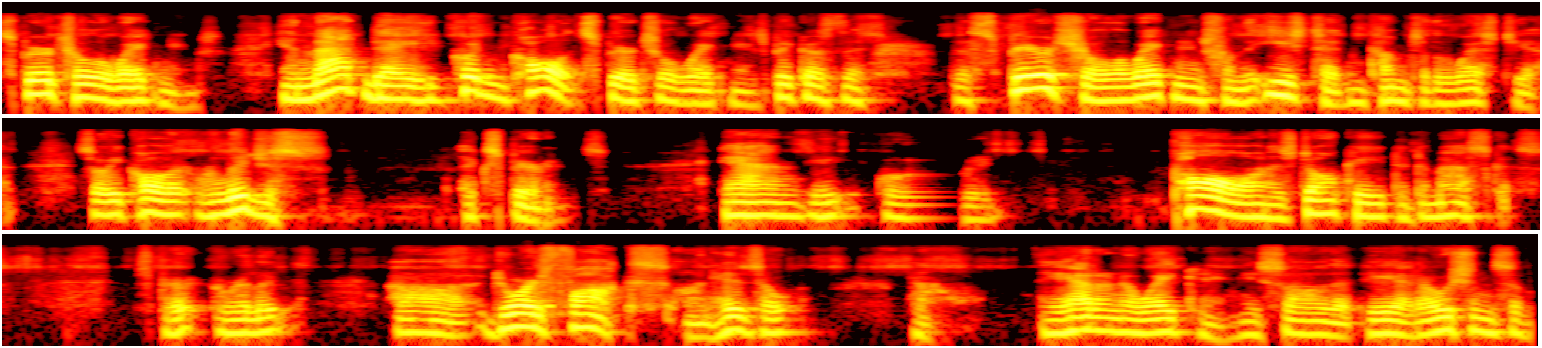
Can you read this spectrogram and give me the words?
spiritual awakenings. In that day, he couldn't call it spiritual awakenings because the the spiritual awakenings from the east hadn't come to the west yet. So he called it religious experience. And he quoted Paul on his donkey to Damascus, spirit, uh, George Fox on his, he had an awakening. He saw that he had oceans of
